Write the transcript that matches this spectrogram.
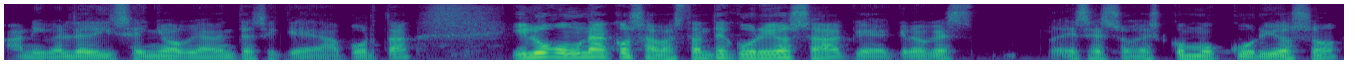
a nivel de diseño obviamente sí que aporta. Y luego una cosa bastante curiosa, que creo que es, es eso, es como curioso,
